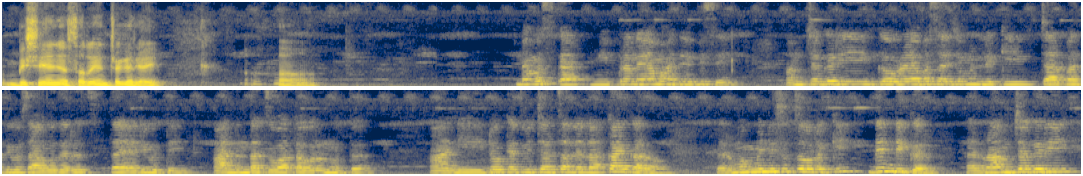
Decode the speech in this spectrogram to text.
बिशे सर यांच्या घरी आहे. नमस्कार मी प्रणया महादेव बिसे. आमच्या घरी गौराया बसायचे म्हणले की चार पाच दिवस अगोदरच तयारी होते. आनंदाचं वातावरण होतं. आणि डोक्यात विचार चाललेला काय करावं? तर मम्मीने सुचवलं की दिंडी कर. कारण आमच्या घरी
